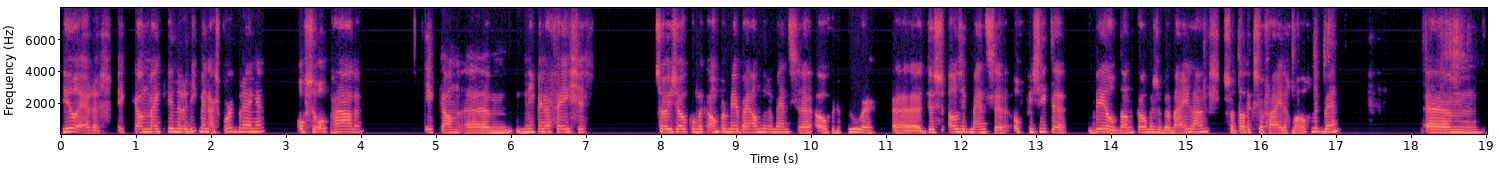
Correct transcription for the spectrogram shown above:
Heel erg. Ik kan mijn kinderen niet meer naar sport brengen. Of ze ophalen. Ik kan um, niet meer naar feestjes. Sowieso kom ik amper meer bij andere mensen over de vloer. Uh, dus als ik mensen op visite wil, dan komen ze bij mij langs. Zodat ik zo veilig mogelijk ben. Um,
